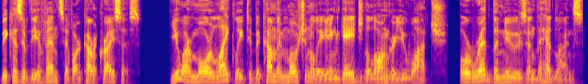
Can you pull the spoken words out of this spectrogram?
because of the events of our current crisis. You are more likely to become emotionally engaged the longer you watch or read the news and the headlines.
